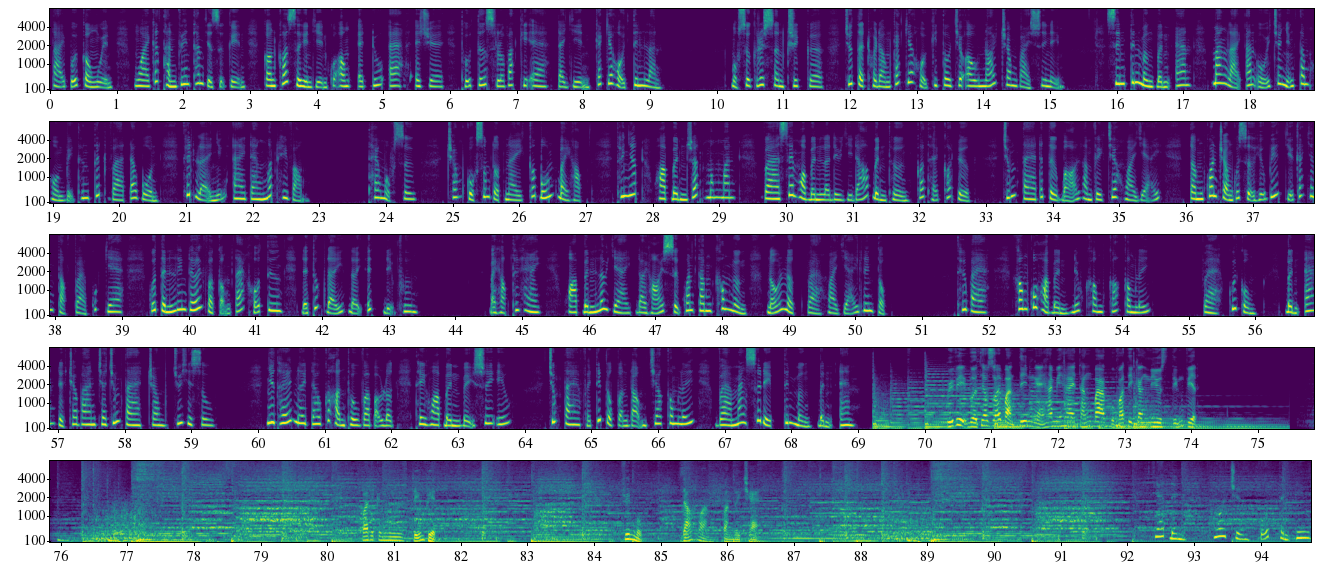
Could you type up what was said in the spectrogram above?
Tại buổi cầu nguyện, ngoài các thành viên tham dự sự kiện, còn có sự hiện diện của ông Eduard Ege, Thủ tướng Slovakia, đại diện các giáo hội tin lành. Một sư Christian Krieger, Chủ tịch Hội đồng các giáo hội Kitô châu Âu nói trong bài suy niệm. Xin tin mừng bình an, mang lại an ủi cho những tâm hồn bị thương tích và đau buồn, khích lệ những ai đang mất hy vọng. Theo một sư, trong cuộc xung đột này có bốn bài học. Thứ nhất, hòa bình rất mong manh và xem hòa bình là điều gì đó bình thường có thể có được. Chúng ta đã từ bỏ làm việc cho hòa giải, tầm quan trọng của sự hiểu biết giữa các dân tộc và quốc gia, của tình liên đới và cộng tác hỗ tương để thúc đẩy lợi ích địa phương. Bài học thứ hai, hòa bình lâu dài đòi hỏi sự quan tâm không ngừng, nỗ lực và hòa giải liên tục. Thứ ba, không có hòa bình nếu không có công lý. Và cuối cùng, bình an được trao ban cho chúng ta trong Chúa Giêsu. Như thế nơi đâu có hận thù và bạo lực thì hòa bình bị suy yếu. Chúng ta phải tiếp tục vận động cho công lý và mang sứ điệp tin mừng bình an. Quý vị vừa theo dõi bản tin ngày 22 tháng 3 của Vatican News tiếng Việt Vatican News tiếng Việt Chuyên mục giáo hoàng và người trẻ. Gia đình, ngôi trường của tình yêu.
